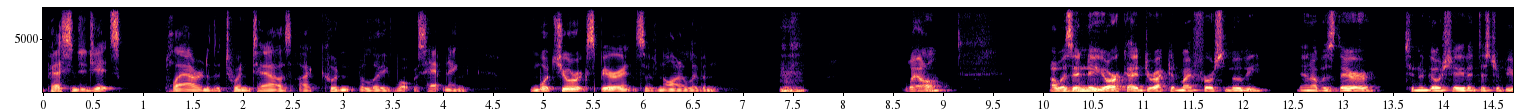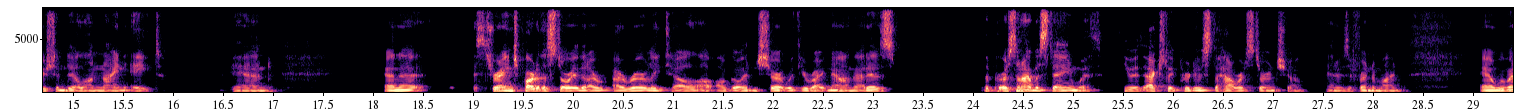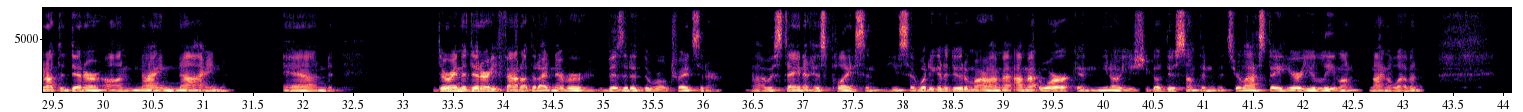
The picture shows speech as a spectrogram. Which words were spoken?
passenger jets plow into the Twin Towers, I couldn't believe what was happening. What's your experience of 9 11? well, I was in New York. I directed my first movie, and I was there to negotiate a distribution deal on 9 8. And, and a strange part of the story that I, I rarely tell, I'll, I'll go ahead and share it with you right now. And that is the person I was staying with, he was actually produced the Howard Stern show, and he was a friend of mine. And we went out to dinner on 9 9. And during the dinner, he found out that I'd never visited the World Trade Center. I was staying at his place and he said, What are you going to do tomorrow? I'm at, I'm at work and you know, you should go do something. It's your last day here. You leave on 9 11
